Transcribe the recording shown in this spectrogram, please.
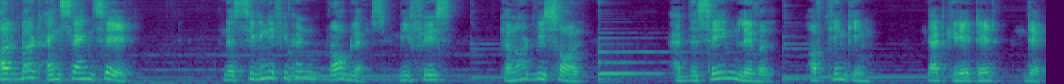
Albert Einstein said, The significant problems we face cannot be solved at the same level of thinking that created them.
